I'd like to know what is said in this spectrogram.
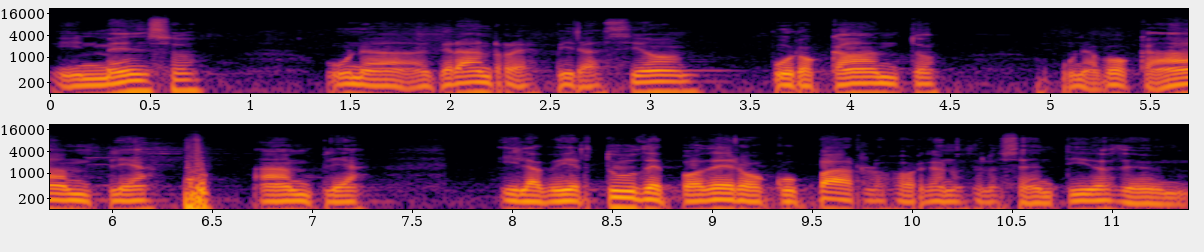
inmensos, una gran respiración, puro canto, una boca amplia, amplia. y la virtud de poder ocupar los órganos de los sentidos de,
